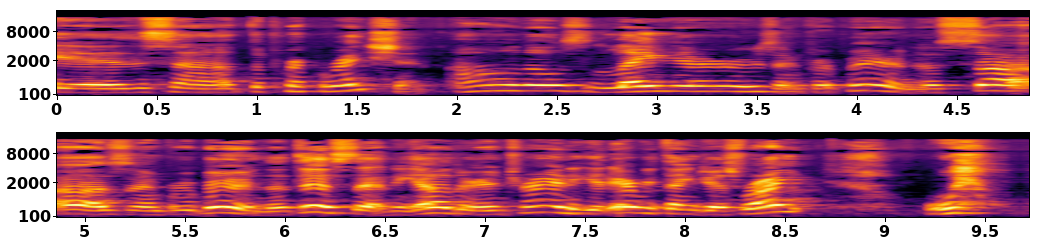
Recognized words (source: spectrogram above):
is uh, the preparation. All those layers and preparing the sauce and preparing the this, that, and the other and trying to get everything just right. Well,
